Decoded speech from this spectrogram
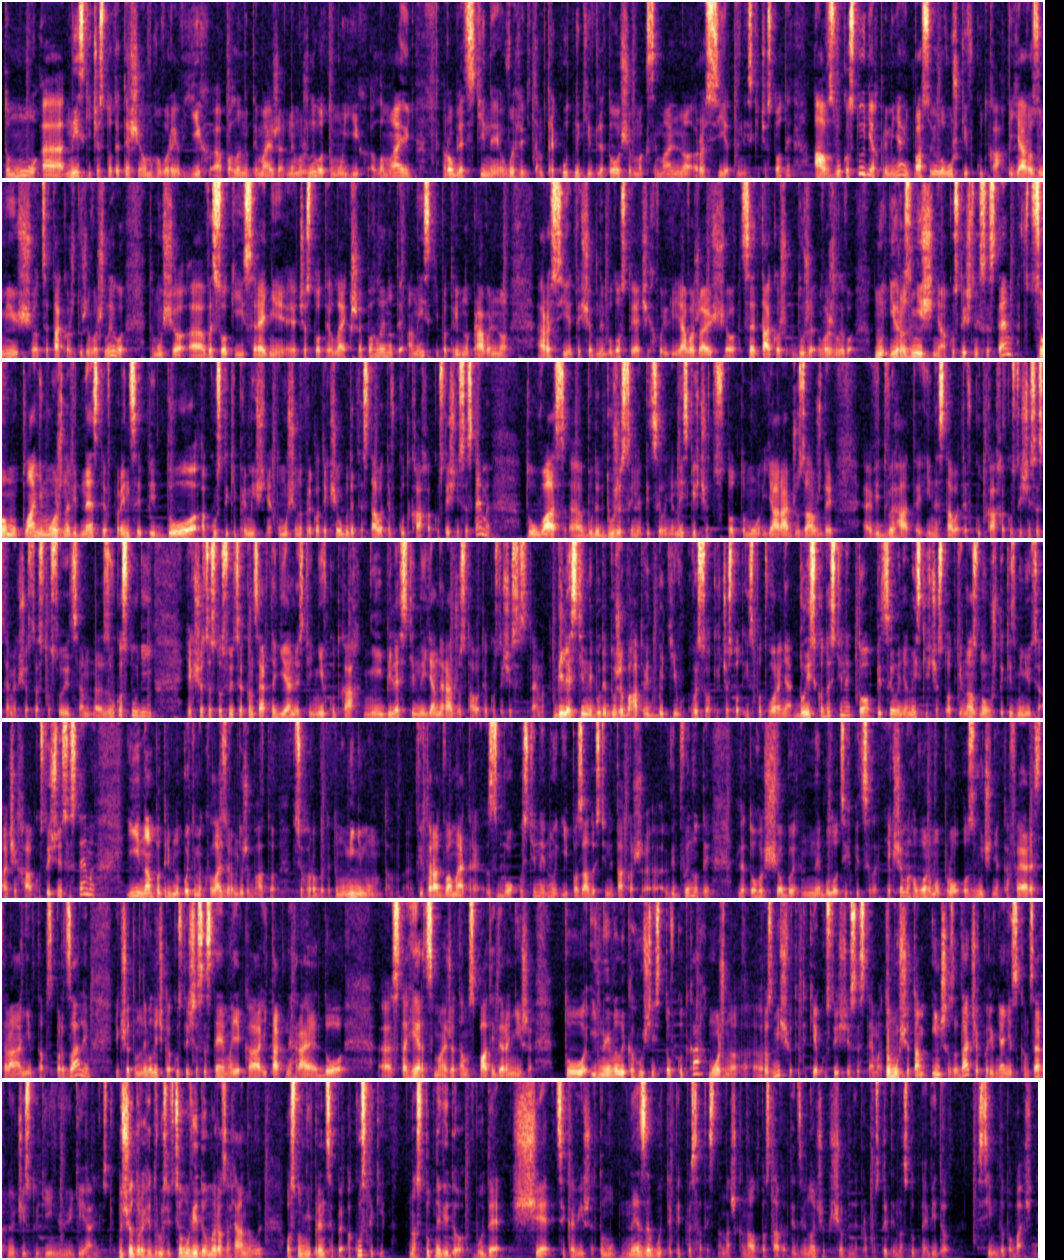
Тому е, низькі частоти, те, що я вам говорив, їх е, поглинути майже неможливо, тому їх ламають, роблять стіни у вигляді там трикутників для того, щоб максимально розсіяти низькі частоти. А в звукостудіях приміняють басові ловушки в кутках. Я розумію, що це також дуже важливо, тому що е, високі і середні е, частоти легше поглинути, а низькі потрібно правильно розсіяти, щоб не було стоячих хвиль. Я вважаю, що це також дуже важливо. Ну і розміщення акустичних систем в цьому плані можна віднести в принципі до акустики приміщення, тому що, наприклад, якщо ви будете ставити в кутках акустичні системи, то у вас е, буде дуже сильне підсилення низьких частот, тому я раджу завжди віддвигати і не ставити в кутках акустичні системи, якщо це стосується е, звукостудій. Якщо це стосується концертної діяльності, ні в кутках, ні біля стіни я не раджу ставити акустичні системи. Біля стіни буде дуже багато відбиттів високих частот і спотворення. Близько до стіни то підсилення низьких частот. І в нас знову ж таки змінюється АЧХ акустичної системи, і нам потрібно потім еквалайзером дуже багато всього робити. Тому мінімум там півтора-два метри з боку стіни, ну і позаду стіни також е, відвинути для того, щоб не було цих підсилень. Якщо ми говоримо про озвучення кафе, ресторанів, там спортзалів, якщо там невеличка акустична система, яка і так не грає до е, 100 Гц, майже там спад іде раніше. То і невелика гучність, то в кутках можна е, розміщувати такі акустичні системи, тому що там інша задача в порівнянні з концертною чи студійною діяльністю. Ну що, дорогі друзі, в цьому відео ми розглянули основні принципи акустики. Наступне відео буде ще цікавіше, тому не забудьте підписатись на наш канал, поставити дзвіночок, щоб не пропустити наступне відео. Всім до побачення!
